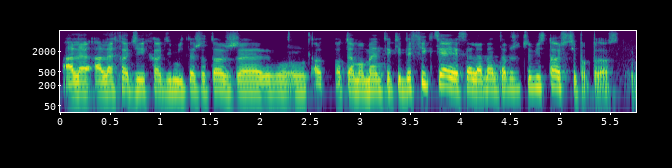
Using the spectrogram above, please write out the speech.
ale ale chodzi, chodzi mi też o to, że mm, o, o te momenty, kiedy fikcja jest elementem rzeczywistości po prostu.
